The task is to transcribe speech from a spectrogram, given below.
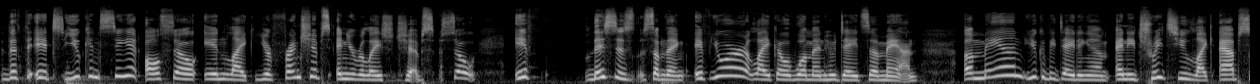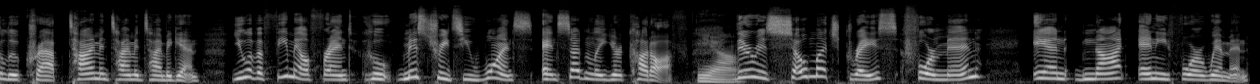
the th- it's you can see it also in like your friendships and your relationships. So if this is something, if you're like a woman who dates a man, a man you could be dating him and he treats you like absolute crap time and time and time again. You have a female friend who mistreats you once and suddenly you're cut off. Yeah. There is so much grace for men and not any for women.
